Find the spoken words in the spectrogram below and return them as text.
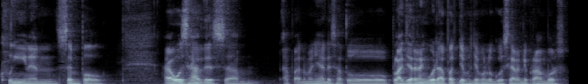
clean and simple. I always have this um apa namanya ada satu pelajaran yang gue dapat zaman zaman lo gue siaran di Prambors.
